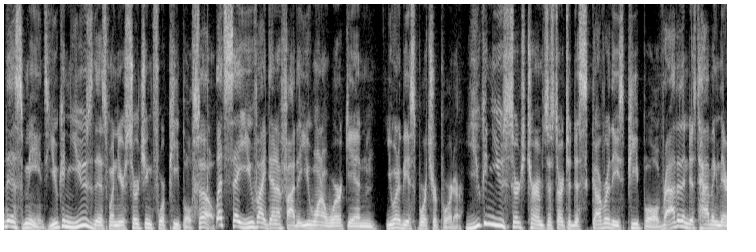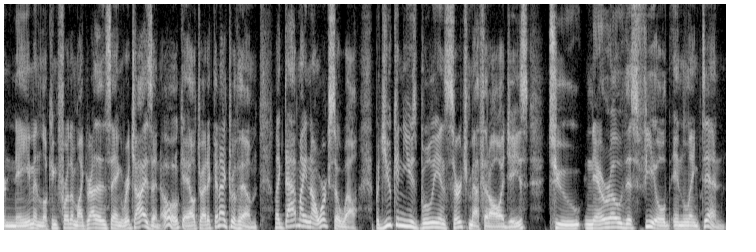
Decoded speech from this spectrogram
this means, you can use this when you're searching for people. So let's say you've identified that you want to work in, you want to be a sports reporter. You can use search terms to start to discover these people rather than just having their name and looking for them. Like rather than saying Rich Eisen, oh, okay, I'll try to connect with him. Like that might not work so well. But you can use Boolean search methodologies to narrow this field in LinkedIn.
